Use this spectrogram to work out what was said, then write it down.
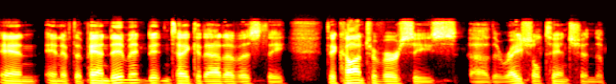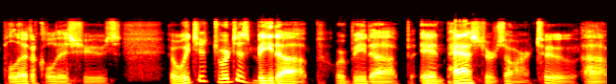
and and if the pandemic didn't take it out of us, the the controversies, uh, the racial tension, the political issues, we just we're just beat up. We're beat up, and pastors are too. Uh,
